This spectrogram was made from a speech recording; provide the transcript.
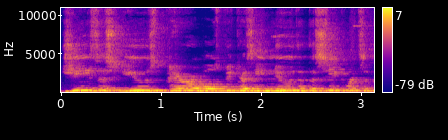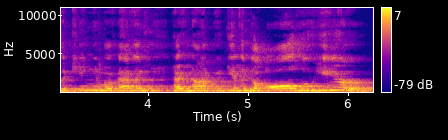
Jesus used parables because he knew that the secrets of the kingdom of heaven have not been given to all who hear.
